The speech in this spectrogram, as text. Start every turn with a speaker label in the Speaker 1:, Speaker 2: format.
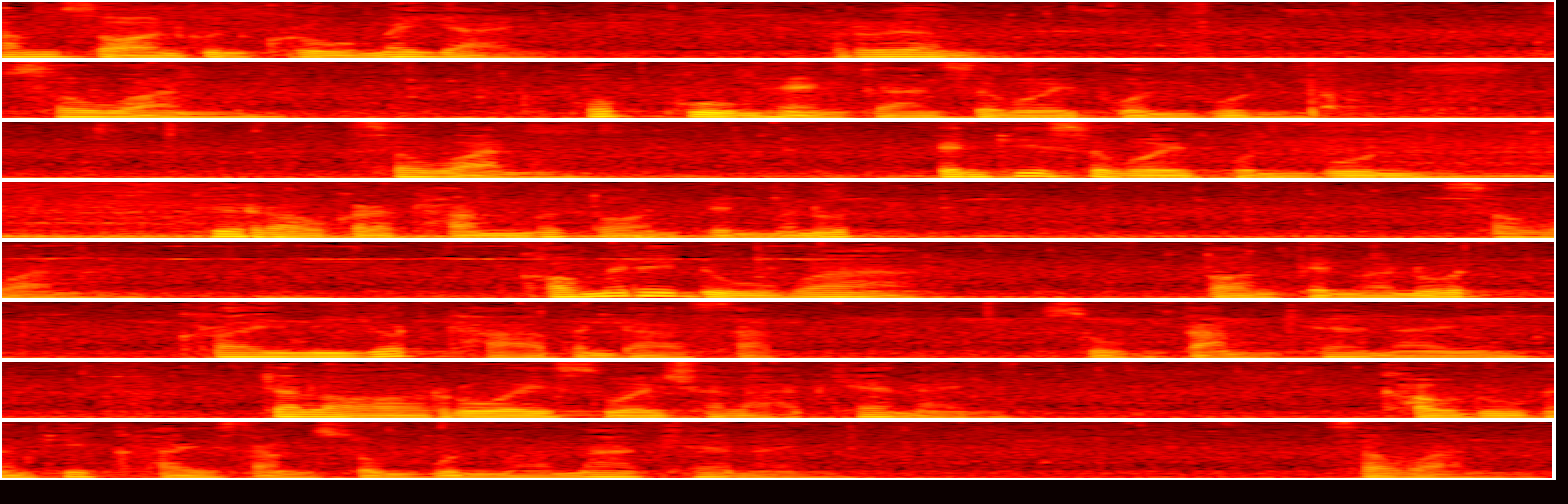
Speaker 1: คำสอนคุณครูไม่ใหญ่ เรื่อง สวรรค์ภพภูมิแห่งการเสวยผลบุญ สวรรค์ เป็นที่เสวยผลบุญที่เรากระทำเมื่อตอนเป็นมนุษย์ สวรรค์ เขาไม่ได้ดูว่า ตอนเป็นมนุษย์ ใครมียศถาบรรดาศักดิ์สูงต่ำแค่ไหน จะหล่อรวยสวยฉลาดแค่ไหน เขาดูกันที่ใครสั่งสมบุญมามากแค่ไหน สวรรค์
